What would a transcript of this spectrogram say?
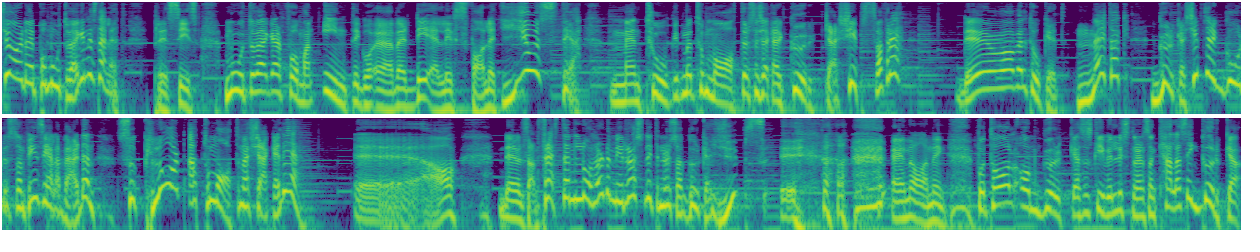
körde på motorvägen istället. Precis. Motorvägar får man inte gå över. Det är livsfarligt. Just det! Men tokigt med tomater som käkar gurkachips. Varför det? Det var väl tokigt? Nej tack! Gurkachips är det godaste som finns i hela världen. Såklart att tomaterna käkar det! Eh, ja, det är väl sant. Förresten, lånade du min röst lite när du sa gurkachips? Eh, en aning. På tal om gurka så skriver lyssnaren som kallar sig Gurka,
